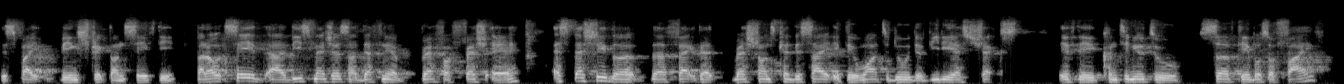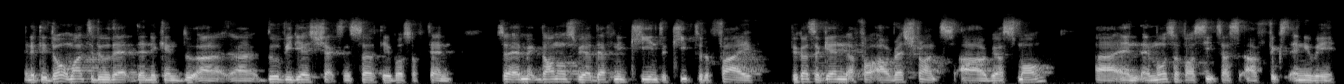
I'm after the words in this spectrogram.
despite being strict on safety. But I would say uh, these measures are definitely a breath of fresh air, especially the, the fact that restaurants can decide if they want to do the VDS checks if they continue to serve tables of five. And if they don't want to do that, then they can do, uh, uh, do VDS checks and serve tables of 10. So at McDonald's, we are definitely keen to keep to the five because, again, for our restaurants, uh, we are small uh, and, and most of our seats are, are fixed anyway.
